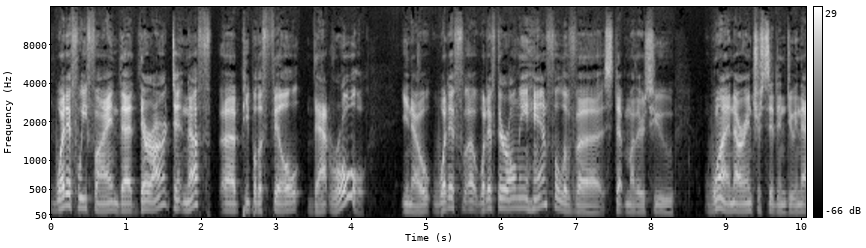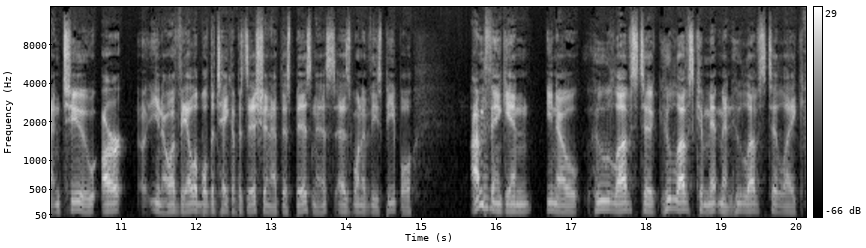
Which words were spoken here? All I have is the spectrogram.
What if we find that there aren't enough uh, people to fill that role? You know, what if uh, what if there are only a handful of uh, stepmothers who one are interested in doing that and two are Uh, you know available to take a position at this business as one of these people? I'm mm-hmm. thinking, you know, who loves to who loves commitment, who loves to like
